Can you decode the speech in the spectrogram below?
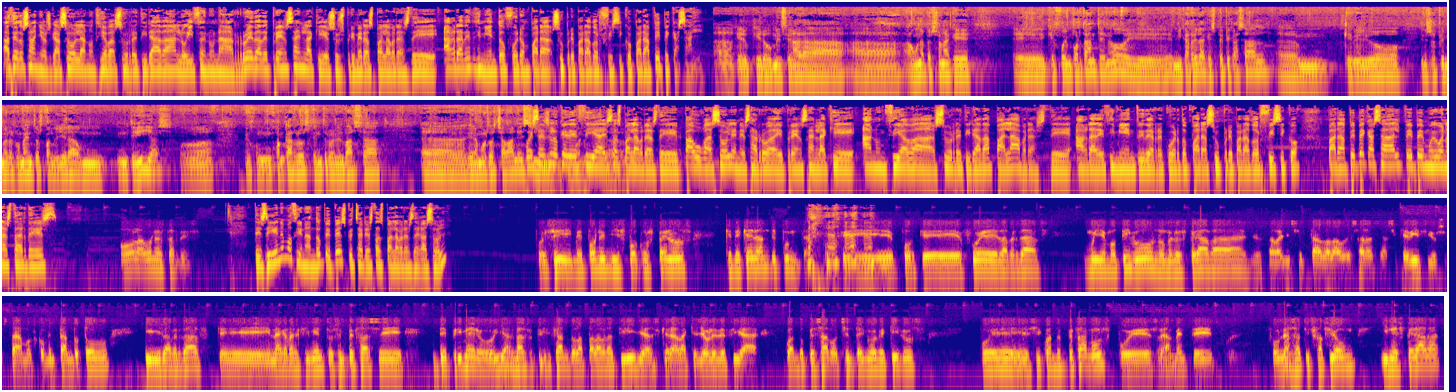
Hace dos años Gasol anunciaba su retirada, lo hizo en una rueda de prensa en la que sus primeras palabras de agradecimiento fueron para su preparador físico, para Pepe Casal. Uh, quiero, quiero, mencionar a, a, a una persona que, eh, que fue importante ¿no? y, en mi carrera, que es Pepe Casal, eh, que me ayudó en esos primeros momentos cuando yo era un, un tirillas, o, eh, con Juan Carlos, que entró en el Barça. Uh, éramos dos chavales. Pues y, es lo que decía bueno, esas uh, palabras de Pau Gasol en esa rueda de prensa en la que anunciaba su retirada, palabras de agradecimiento y de recuerdo para su preparador físico, para Pepe Casal. Pepe, muy buenas tardes. Hola, buenas tardes. ¿Te siguen emocionando, Pepe, escuchar estas palabras de Gasol? Pues sí, me ponen mis pocos pelos que me quedan de punta, porque, porque fue la verdad muy emotivo, no me lo esperaba, yo estaba allí sentado al lado de Saras y Vicios, estábamos comentando todo y la verdad que en agradecimientos empezase de primero y además utilizando la palabra tirillas, que era la que yo le decía cuando pesaba 89 kilos, pues y cuando empezamos, pues realmente pues, fue una satisfacción inesperada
